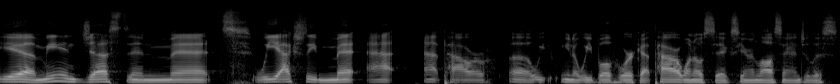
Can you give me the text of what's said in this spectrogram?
Yeah, me and Justin met. We actually met at at Power. Uh, we you know we both work at Power 106 here in Los Angeles.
